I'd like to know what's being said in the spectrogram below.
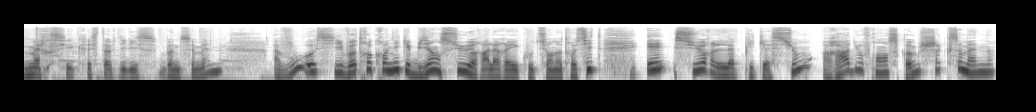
Merci Christophe Dillis. Bonne semaine. À vous aussi. Votre chronique est bien sûr à la réécoute sur notre site et sur l'application Radio France comme chaque semaine.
